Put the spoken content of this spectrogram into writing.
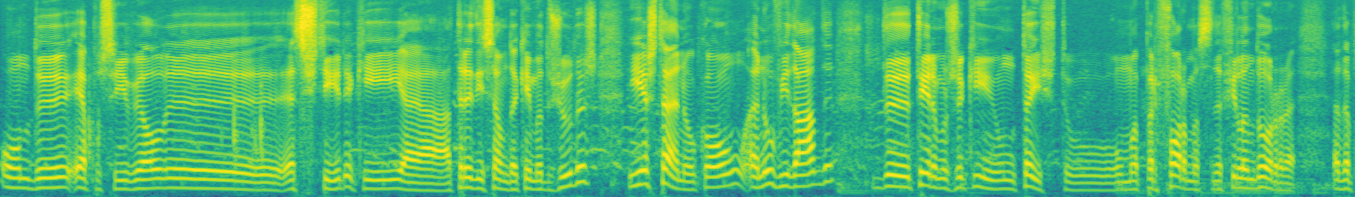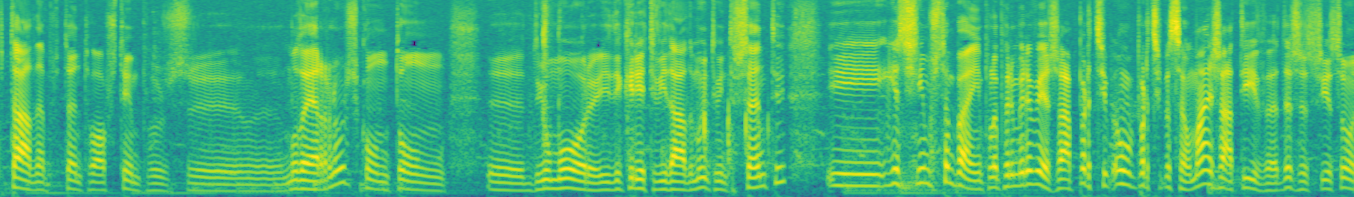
onde é possível eh, assistir aqui à, tradição da queima de Judas. E este ano com a novidade de termos aqui um texto, uma performance da Filandorra adaptada, portanto, aos tempos eh, modernos, com um tom eh, de humor e de criatividade muito interessante. E, e assistimos também pela primeira vez a uma participação mais ativa das associações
